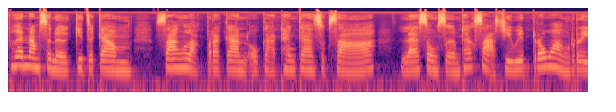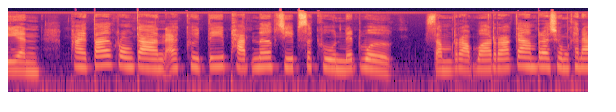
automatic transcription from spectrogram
เพื่อนำเสนอกิจกรรม สร้างหลักประกันโอกาสทางการศึกษา และส่งเสริมทักษะชีวิตระหว่างเรียน ภายใต้โครงการ Equity Partnership School Network สำหรับวาระการประชุมคณะ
